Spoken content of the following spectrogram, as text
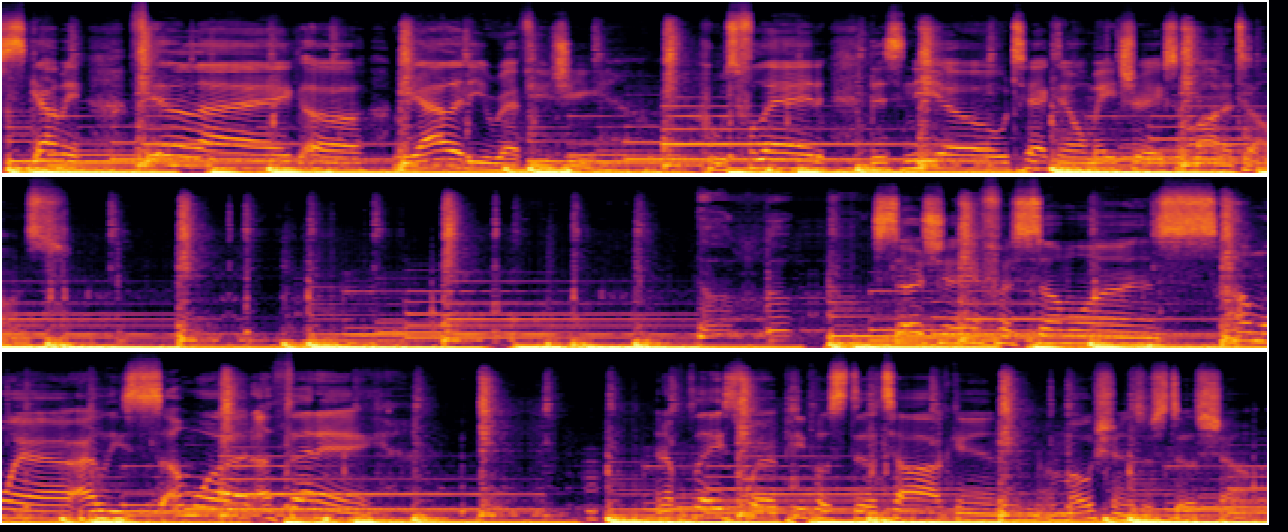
Just got me feeling like a reality refugee who's fled this neo techno matrix of monotones. Searching for someone somewhere, at least somewhat authentic. In a place where people still talk and emotions are still shown.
